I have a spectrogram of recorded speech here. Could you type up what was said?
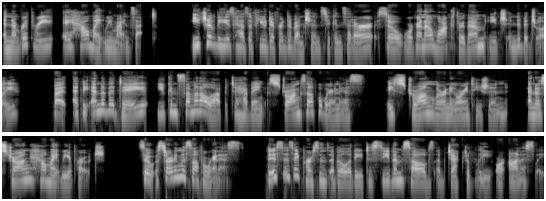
and number three, a how might we mindset. Each of these has a few different dimensions to consider, so we're going to walk through them each individually. But at the end of the day, you can sum it all up to having strong self awareness, a strong learning orientation, and a strong how might we approach. So, starting with self awareness, this is a person's ability to see themselves objectively or honestly.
